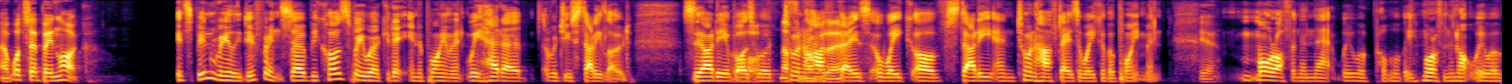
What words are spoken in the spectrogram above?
Uh, what's that been like? It's been really different. So because we were cadet in appointment, we had a, a reduced study load. So the idea was Oh, we're two and a half days a week of study and two and a half days a week of appointment. Yeah, More often than that, we were probably more often than not we were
